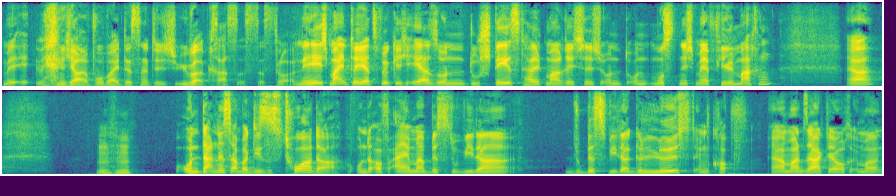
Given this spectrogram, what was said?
Mi- Ja, wobei das natürlich überkrass ist, das Tor. Nee, ich meinte jetzt wirklich eher so ein, du stehst halt mal richtig und, und musst nicht mehr viel machen. Ja. Und dann ist aber dieses Tor da. Und auf einmal bist du wieder, du bist wieder gelöst im Kopf. Ja, man sagt ja auch immer,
